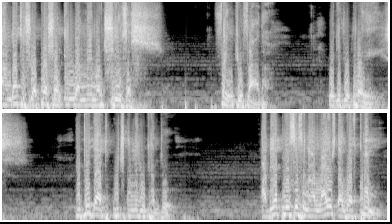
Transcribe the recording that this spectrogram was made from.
And that is your portion in the name of jesus. Thank you father. We give you praise. You do that which only you can do. Are there places in our lives that we have come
